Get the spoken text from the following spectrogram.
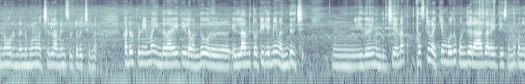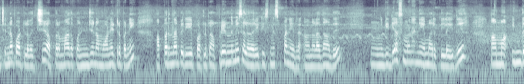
இன்னொரு ரெண்டு மூணு வச்சிடலாமேன்னு சொல்லிட்டு வச்சிருவேன். கடவுள் புண்ணியமாக இந்த வெரைட்டியில் வந்து ஒரு எல்லாமே தொட்டிலையுமே வந்துருச்சு. இதுலேயும் வந்துருச்சு. ஏன்னா ஃபஸ்ட்டு வைக்கும்போது கொஞ்சம் ரேர் வெரைட்டிஸ் வந்து கொஞ்சம் சின்ன பாட்டில் வச்சு அப்புறமா அதை கொஞ்சம் நான் மானிட்டர் பண்ணி அப்புறம் தான் பெரிய பாட்டில் போய் அப்படி இருந்துமே சில வெரைட்டிஸ் மிஸ் பண்ணிடுறேன். அதனால தான் அது வித்தியாசமான நேமாக இருக்குல்ல இது. ஆமாம் இந்த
